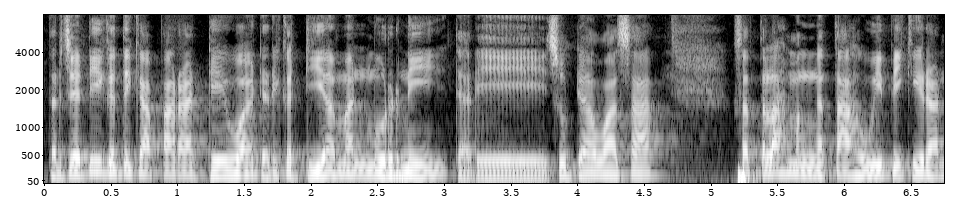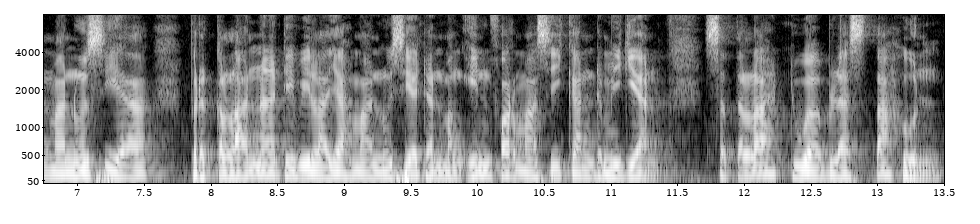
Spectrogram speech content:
terjadi ketika para dewa dari kediaman murni dari sudawasa setelah mengetahui pikiran manusia, berkelana di wilayah manusia dan menginformasikan demikian. Setelah 12 tahun,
